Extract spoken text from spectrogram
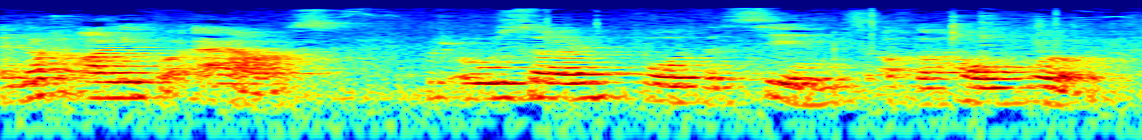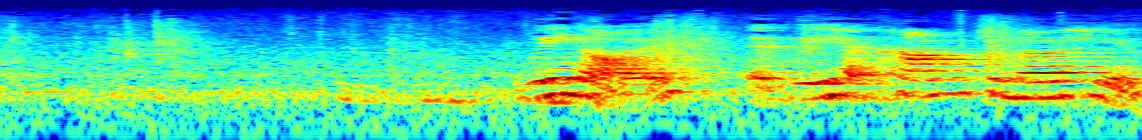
and not only for ours, but also for the sins of the whole world. We know that we have come to know him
